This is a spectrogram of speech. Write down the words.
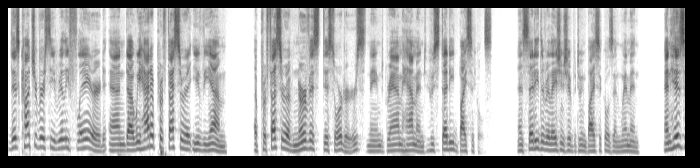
this controversy really flared, and uh, we had a professor at UVM, a professor of nervous disorders named Graeme Hammond, who studied bicycles and studied the relationship between bicycles and women. And his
